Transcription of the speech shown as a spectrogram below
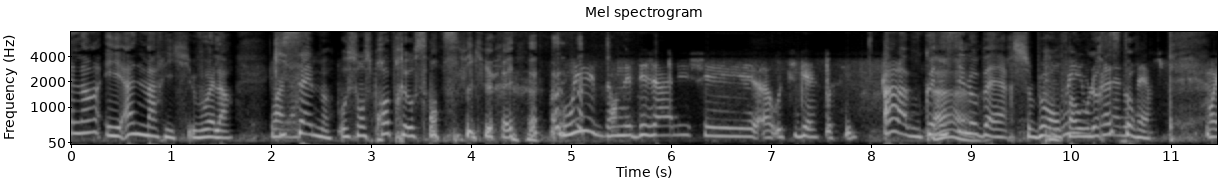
Alain et Anne-Marie, voilà, qui s'aiment au sens propre et au sens figuré. Oui, on est déjà allé chez euh, au Tiguès aussi. Ah, vous connaissez Ah. l'auberge, bon, enfin, Oui, ou le restaurant. Oui,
